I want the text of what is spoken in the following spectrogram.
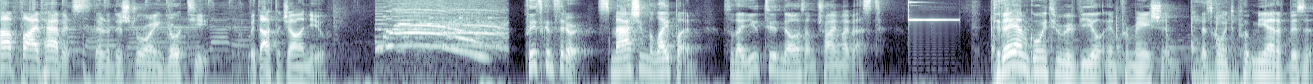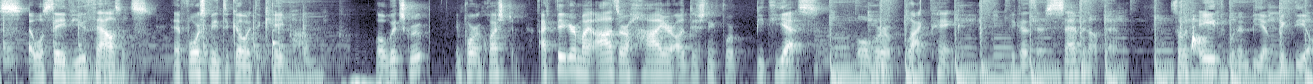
Top 5 habits that are destroying your teeth with Dr. John Yoo. Please consider smashing the like button so that YouTube knows I'm trying my best. Today I'm going to reveal information that's going to put me out of business, that will save you thousands, and force me to go into K-pop. Well, which group? Important question. I figure my odds are higher auditioning for BTS over Blackpink because there's seven of them, so an eighth wouldn't be a big deal.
